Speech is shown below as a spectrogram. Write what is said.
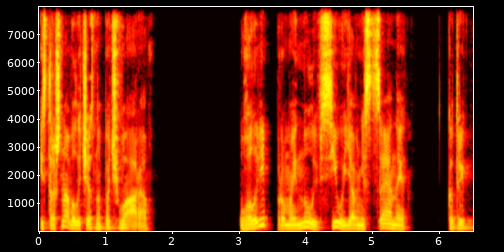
і страшна величезна почвара. У голові промайнули всі уявні сцени, котрі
